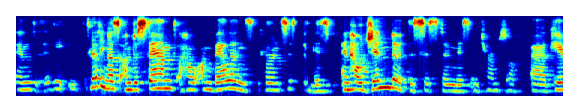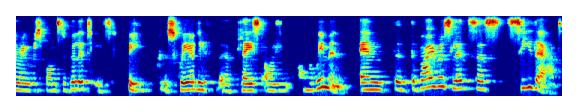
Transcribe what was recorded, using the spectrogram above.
and it's letting us understand how unbalanced the current system is and how gendered the system is in terms of uh, caring responsibilities being squarely uh, placed on, on women. And the, the virus lets us see that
